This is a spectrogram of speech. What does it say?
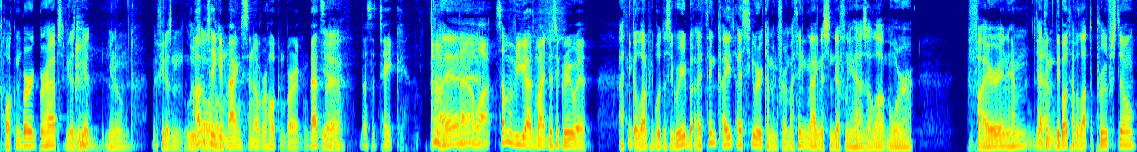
Hulkenberg, perhaps, if he doesn't get, you know, if he doesn't lose I'm all taking hope. Magnussen over Hulkenberg. That's Yeah. a that's a take that a lot. Some of you guys might disagree with. I think a lot of people disagree, but I think I, I see where you're coming from. I think Magnussen definitely has a lot more fire in him. I Yeah. think they both have a lot to prove still.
